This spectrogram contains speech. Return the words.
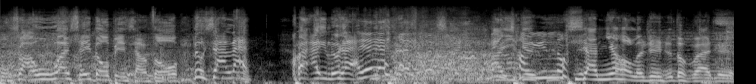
不刷五万谁都别想走，留下来。快，阿姨留下来！哎呀呀呀！阿姨吓尿了，真是都快这是。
